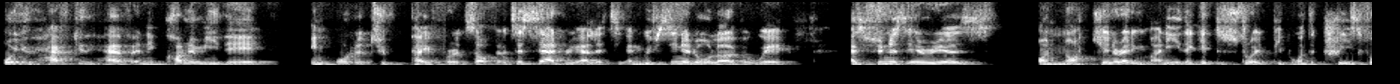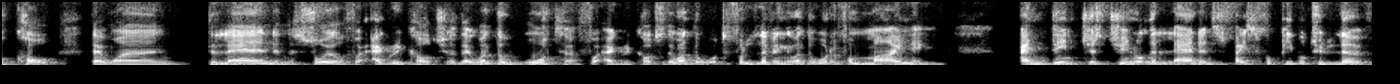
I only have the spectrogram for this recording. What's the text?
or you have to have an economy there in order to pay for itself. It's a sad reality, and we've seen it all over where as soon as areas are not generating money, they get destroyed. People want the trees for coal. They want the land and the soil for agriculture. They want the water for agriculture. They want the water for living. They want the water for mining. And then just general the land and space for people to live.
